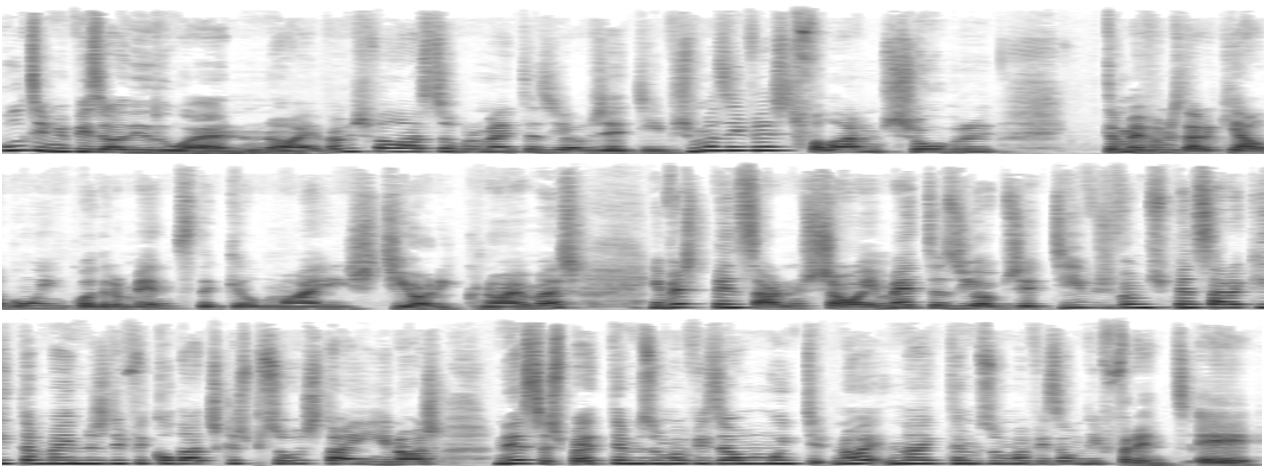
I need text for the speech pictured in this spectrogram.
último episódio do ano, não é? Vamos falar sobre metas e objetivos, mas em vez de falarmos sobre. Também vamos dar aqui algum enquadramento daquele mais teórico, não é? Mas em vez de pensarmos só em metas e objetivos, vamos pensar aqui também nas dificuldades que as pessoas têm. E nós, nesse aspecto, temos uma visão muito. Não é, não é que temos uma visão diferente, é.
